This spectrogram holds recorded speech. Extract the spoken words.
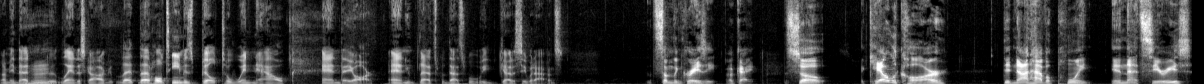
I mean that Mm-hmm. Landeskog that that whole team is built to win now, and they are, and that's what that's what we got to see what happens. something crazy. Okay, so Cale Makar did not have a point in that series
